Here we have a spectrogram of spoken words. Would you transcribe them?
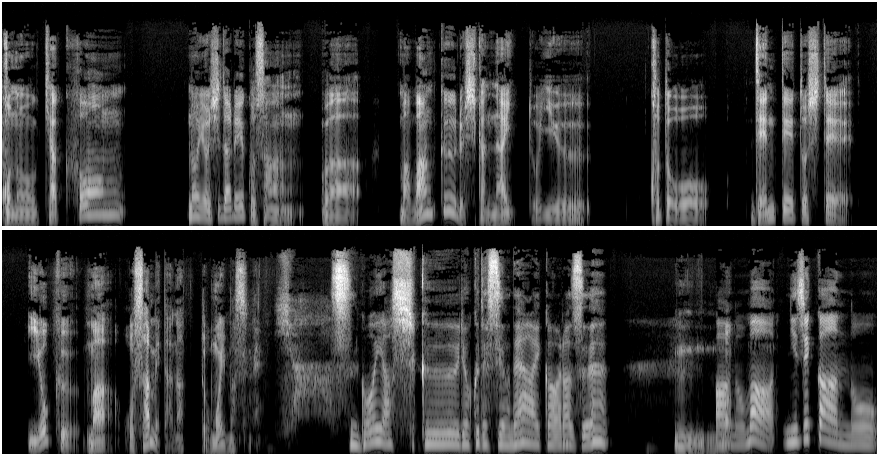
この脚本の吉田玲子さんは、まあ、ワンクールしかないということを前提として、よく、まあ、収めたなって思いますね。いやー、すごい圧縮力ですよね、相変わらず。うん。あの、まあ、2時間の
